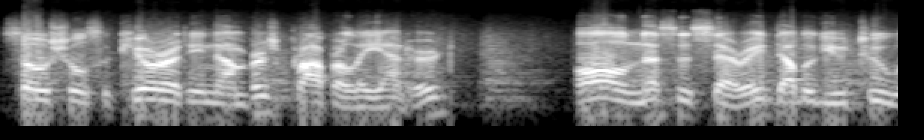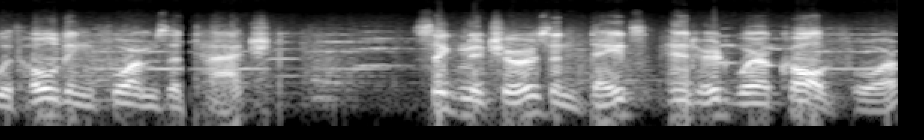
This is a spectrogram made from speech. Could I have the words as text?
social security numbers properly entered, all necessary W-2 withholding forms attached, signatures and dates entered where called for,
